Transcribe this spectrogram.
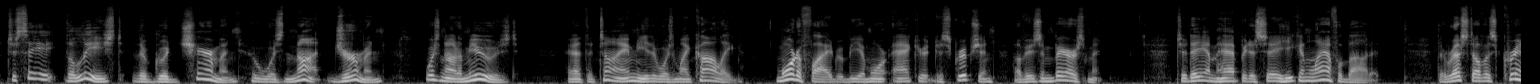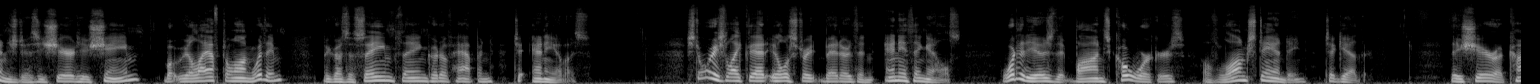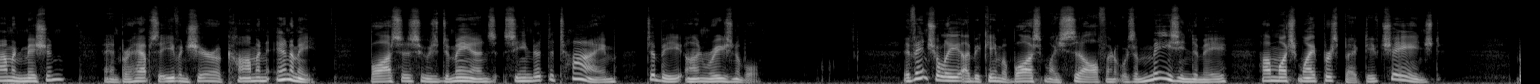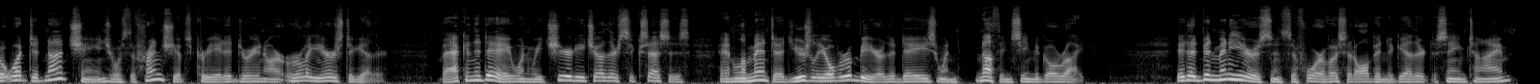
To say the least, the good chairman, who was not German, was not amused. At the time, neither was my colleague. Mortified would be a more accurate description of his embarrassment. Today, I'm happy to say he can laugh about it. The rest of us cringed as he shared his shame, but we laughed along with him because the same thing could have happened to any of us. Stories like that illustrate better than anything else what it is that bonds co-workers of long standing together. They share a common mission, and perhaps they even share a common enemy bosses whose demands seemed at the time to be unreasonable. Eventually, I became a boss myself, and it was amazing to me how much my perspective changed. But what did not change was the friendships created during our early years together back in the day when we cheered each other's successes and lamented, usually over a beer, the days when nothing seemed to go right. It had been many years since the four of us had all been together at the same time.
